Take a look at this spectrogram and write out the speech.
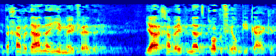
En dan gaan we daarna hiermee verder. Ja, gaan we even naar het klokkenfilmpje kijken.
